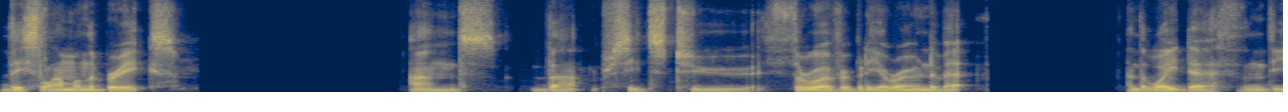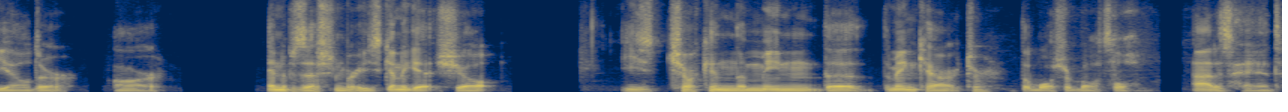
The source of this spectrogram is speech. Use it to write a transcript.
they slam on the brakes, and that proceeds to throw everybody around a bit. And the White Death and the Elder are in a position where he's going to get shot. He's chucking the main the the main character, the water bottle, at his head,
